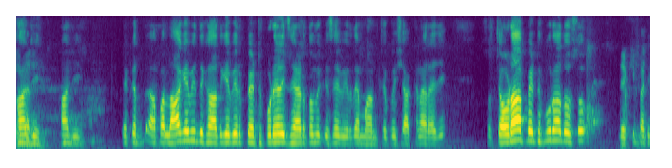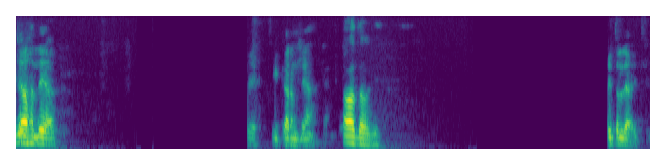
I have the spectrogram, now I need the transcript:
ਹਾਂਜੀ ਹਾਂਜੀ। ਇੱਕ ਆਪਾਂ ਲਾ ਕੇ ਵੀ ਦਿਖਾ ਦਈਏ ਵੀਰ ਪਿੱਠ ਪੁੜੇ ਵਾਲੀ ਸਾਈਡ ਤੋਂ ਵੀ ਕਿਸੇ ਵੀਰ ਦੇ ਮਨ 'ਚ ਕੋਈ ਸ਼ੱਕ ਨਾ ਰਹਿ ਜੇ। ਸੋ ਚੌੜਾ ਪਿੱਠ ਪੂਰਾ ਦੋਸਤੋ। ਦੇਖੀ ਬੱਚਾ ਹੱਲੇ ਆ। ਤੇ ਕੀ ਕਰਨ ਦਿਆਂ ਆਹ ਦਓ ਜੀ। ਇੱਧਰ ਲਿਆ ਇੱਥੇ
